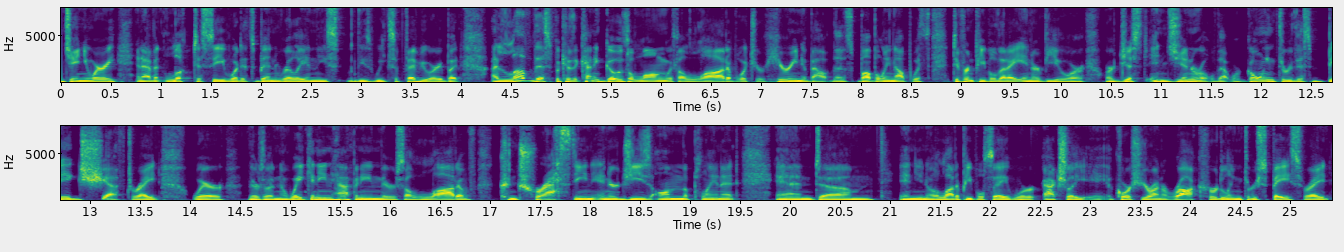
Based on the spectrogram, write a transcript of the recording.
January and I haven't looked to see what it's been really in these these weeks of February but I love this because it kind of goes along with a lot of what you're hearing about this bubbling up with different people that I interview or or just in general that we're going through this big shift right? Where there's an awakening happening there's a lot of contrasting energies on the planet and um, and you know a lot of people say we're actually of course you're on a rock hurtling through space right?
